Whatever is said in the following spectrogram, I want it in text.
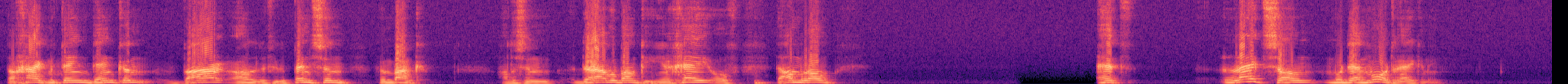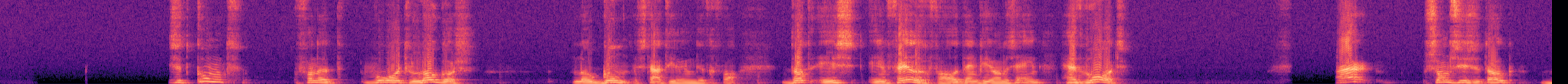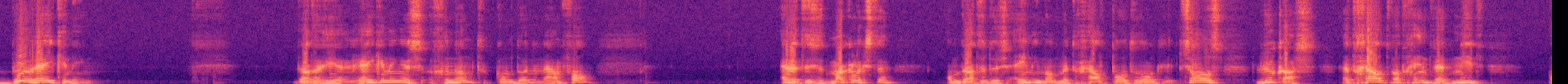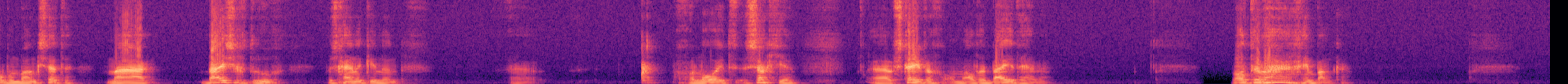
Dan ga ik meteen denken, waar hadden de Filippenzen hun bank? Hadden ze een, de Rabobank, ING of de AMRO? Het lijkt zo'n modern woordrekening. Dus het komt van het woord logos. Logon staat hier in dit geval. Dat is in vele gevallen, denk ik Johannes 1, het woord. Maar soms is het ook berekening. Dat er hier rekening is genoemd, komt door de naamval. En het is het makkelijkste, omdat er dus één iemand met de geldpot rondliep. Zoals Lucas het geld wat geïnd werd niet op een bank zette, maar bij zich droeg, waarschijnlijk in een uh, gelooid zakje, uh, stevig om altijd bij je te hebben. Want er waren geen banken.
